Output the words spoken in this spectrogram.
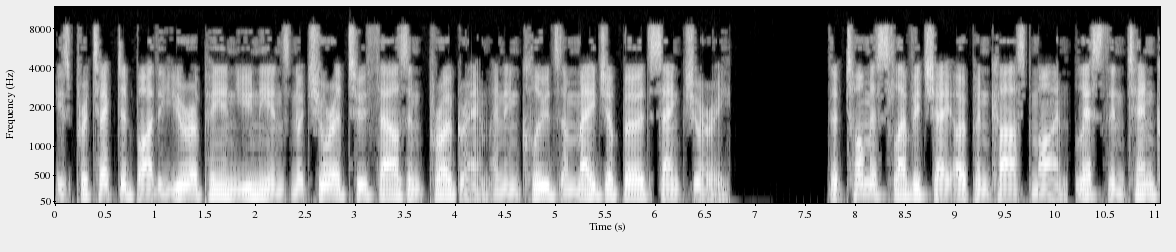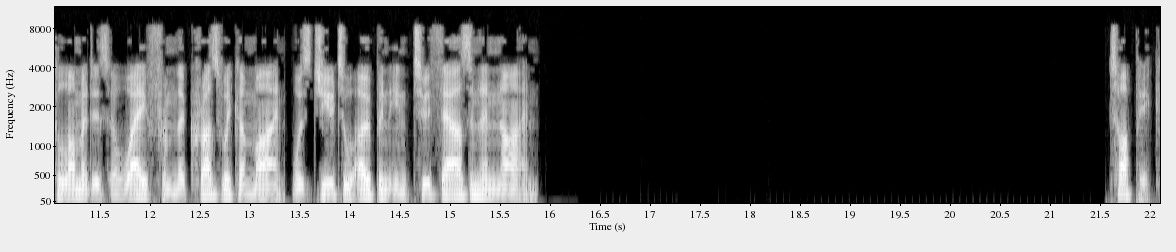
is protected by the European Union's Natura 2000 program and includes a major bird sanctuary. The Tomasławice open-cast mine less than 10 km away from the Kruszwica mine was due to open in 2009. Topic:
